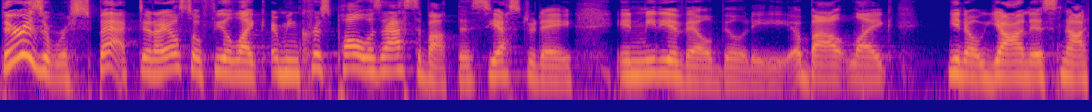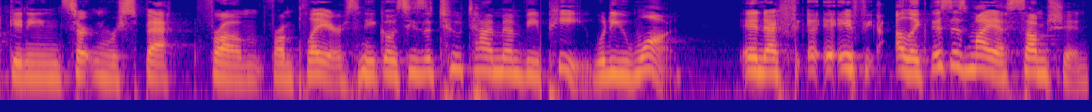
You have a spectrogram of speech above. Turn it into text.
There is a respect, and I also feel like I mean Chris Paul was asked about this yesterday in media availability about like you know Giannis not getting certain respect from from players, and he goes, he's a two time MVP. What do you want? And I f- if like this is my assumption,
